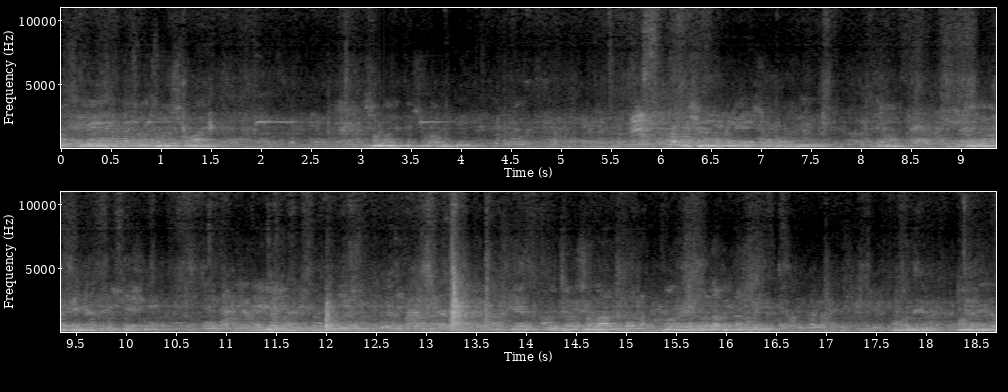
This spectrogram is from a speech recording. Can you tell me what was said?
আজকের এই আলোচনা সভায় সম্মানিত সভাপতি সভাপতি আমাদের মাননীয়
